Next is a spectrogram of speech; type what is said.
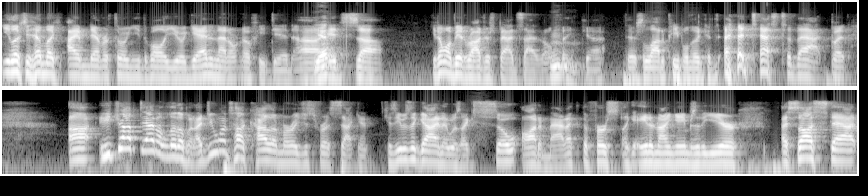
He looked at him like I am never throwing you the ball at you again, and I don't know if he did. Uh, yeah. It's uh, you don't want to be on Rodgers' bad side. I don't mm. think uh, there's a lot of people that can attest to that, but. Uh, he dropped down a little bit. I do want to talk Kyler Murray just for a second because he was a guy that was like so automatic the first like eight or nine games of the year. I saw a stat.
